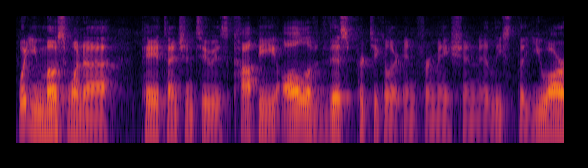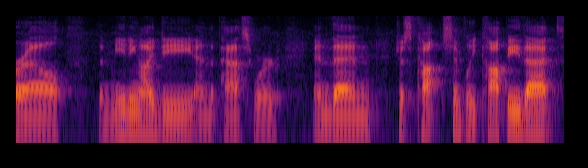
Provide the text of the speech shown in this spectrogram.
What you most want to pay attention to is copy all of this particular information, at least the URL, the meeting ID, and the password, and then just co simply copy that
